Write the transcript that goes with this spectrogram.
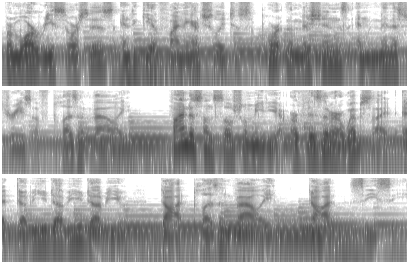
For more resources and to give financially to support the missions and ministries of Pleasant Valley, find us on social media or visit our website at www.pleasantvalley.cc.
